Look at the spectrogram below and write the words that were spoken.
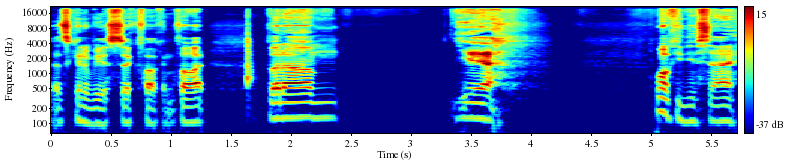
That's gonna be a sick fucking fight. But um, yeah. What can you say?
